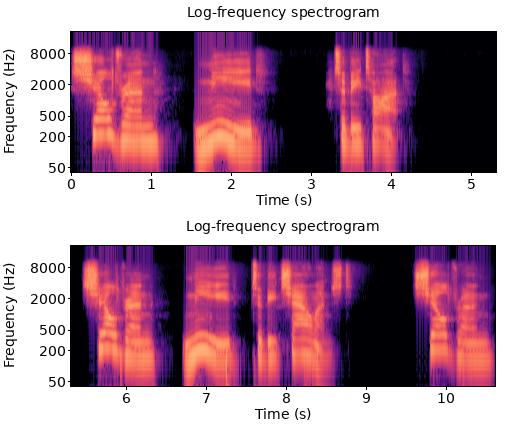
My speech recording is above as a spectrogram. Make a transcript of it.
Children need to be taught. Children need to be challenged. Children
